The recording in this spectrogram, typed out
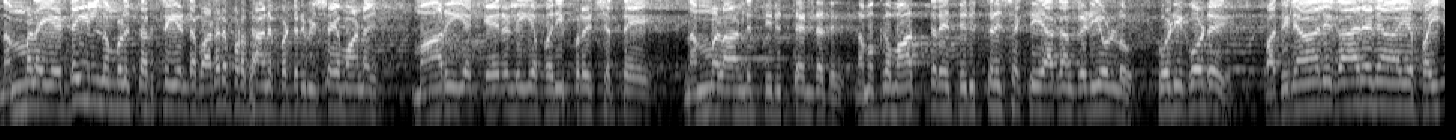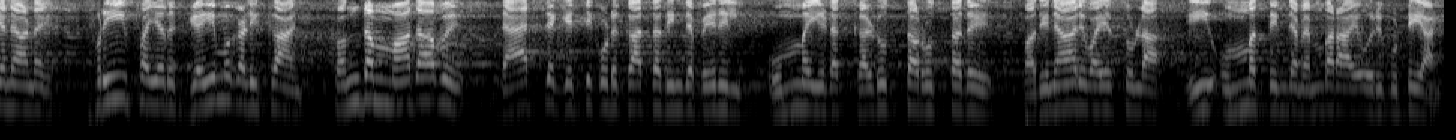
നമ്മളെ ഇടയിൽ നമ്മൾ ചർച്ച ചെയ്യേണ്ട വളരെ പ്രധാനപ്പെട്ട ഒരു വിഷയമാണ് മാറിയ കേരളീയ പരിപ്രേക്ഷത്തെ നമ്മളാണ് തിരുത്തേണ്ടത്. നമുക്ക് മാത്രമേ തിരുത്തൽ ശക്തിയാകാൻ കഴിയുള്ളൂ. കോഴിക്കോട് പതിനാലുകാരനായ പയ്യനാണ് ഫ്രീ ഫയർ ഗെയിം കളിക്കാൻ സ്വന്തം മാതാവ് ഡാറ്റ കെട്ടിക്കൊടുക്കാത്തതിന്റെ പേരിൽ ഉമ്മയുടെ കടുത്തറുത്തത് പതിനാല് വയസ്സുള്ള ഈ ഉമ്മത്തിന്റെ മെമ്പറായ ഒരു കുട്ടിയാണ്.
